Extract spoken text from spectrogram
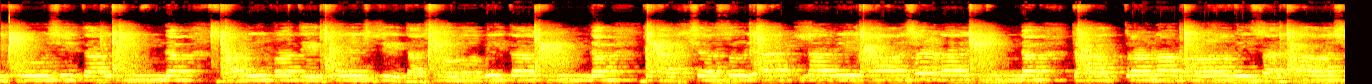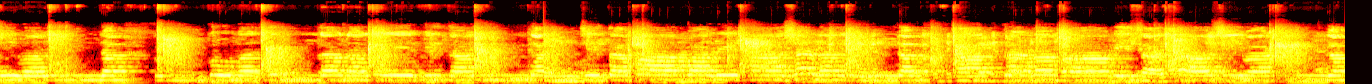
भूषितलिन्द्रेष्टितशोभितल दक्ष सुरत्नविनाशनलिन्द तत्र न भावि सदा शिवलिङ्गं शिवलिन्द न्दनलेपितं कञ्चितपापविनाशनलिङ्गं गात्रणभावि सदाशिवलिङ्गं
